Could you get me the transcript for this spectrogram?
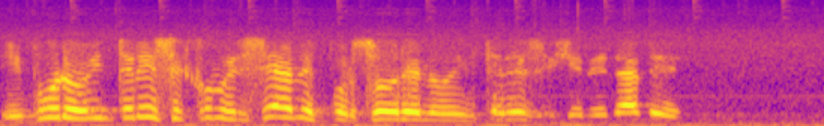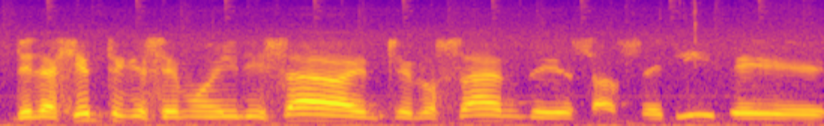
y puros intereses comerciales por sobre los intereses generales de la gente que se movilizaba entre los Andes, San Felipe,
